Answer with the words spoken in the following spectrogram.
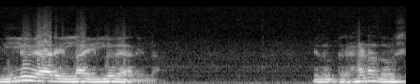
ಇಲ್ಲೂ ಯಾರಿಲ್ಲ ಇಲ್ಲೂ ಯಾರಿಲ್ಲ. ಇದು ಗ್ರಹಣ ದೋಷ.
